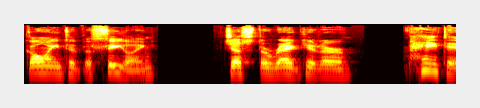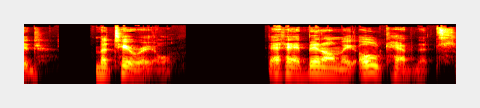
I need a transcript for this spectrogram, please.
going to the ceiling just the regular painted material that had been on the old cabinets.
